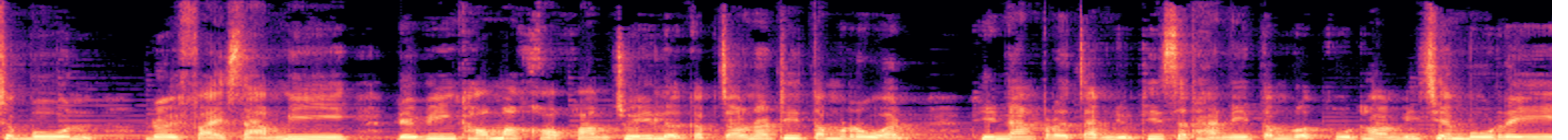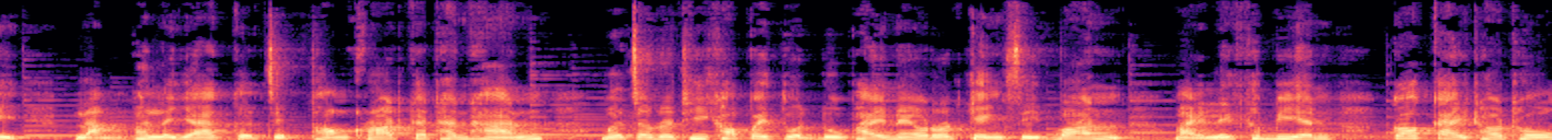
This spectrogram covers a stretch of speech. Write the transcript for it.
ชรบูรณ์ โดยฝ่ายสามี ได้วิ่งเข้ามาขอความช่วยเหลือกับเจ้าหน้าที่ตำรวจ ที่นั่งประจำอยู่ที่สถานีตำรวจภูธรวิเชียรบุรี หลังภรรยาเกิดเจ็บท้องคลอดกระทันหัน เมื่อเจ้าหน้าที่เข้าไปตรวจดูภายในรถเก๋งสีบอลหมายเลขทะเบียนก็ไก่ทอทง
